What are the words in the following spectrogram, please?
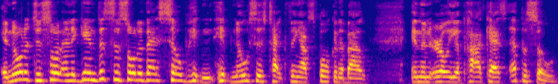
in order to sort of, and again, this is sort of that self hypnosis type thing I've spoken about in an earlier podcast episode.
